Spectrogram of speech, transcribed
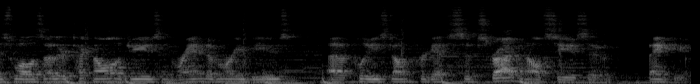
as well as other technologies and random reviews, uh, please don't forget to subscribe and I'll see you soon. Thank you.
